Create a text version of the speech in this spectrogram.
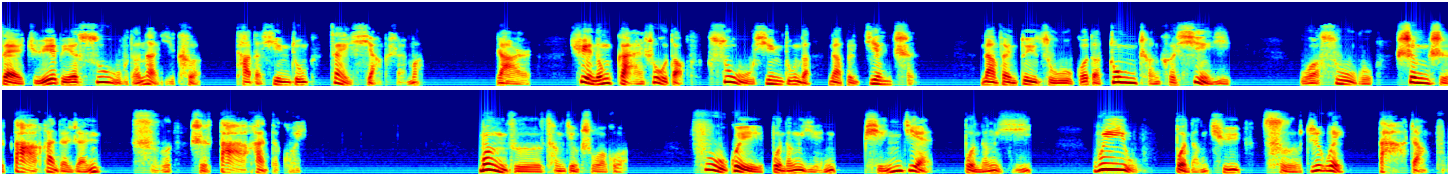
在诀别苏武的那一刻，他的心中在想什么，然而却能感受到苏武心中的那份坚持，那份对祖国的忠诚和信义。我苏武生是大汉的人，死是大汉的鬼。孟子曾经说过：“富贵不能淫，贫贱不能移，威武不能屈，此之谓大丈夫。”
